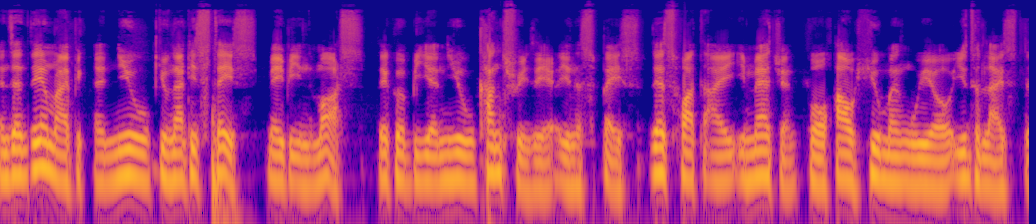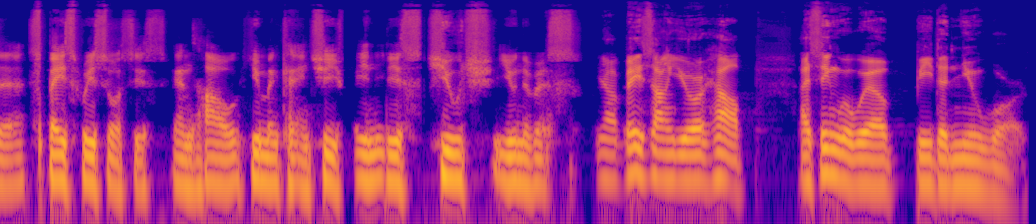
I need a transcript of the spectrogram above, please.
And then there might be a new United States, maybe in Mars. There could be a new country there in the space. That's what I imagine for how human will utilize the space resources and how human can achieve in this huge universe. Yeah, based on your help, I think we will be the new world.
